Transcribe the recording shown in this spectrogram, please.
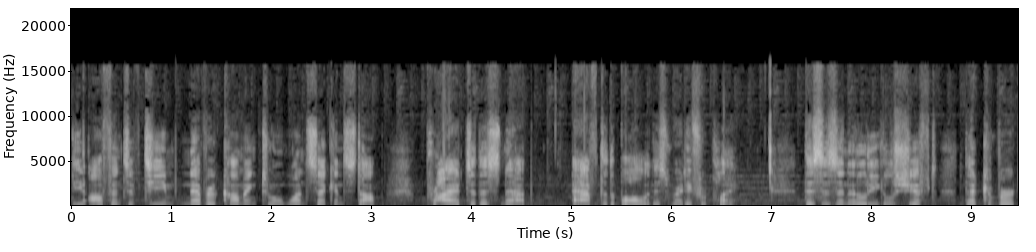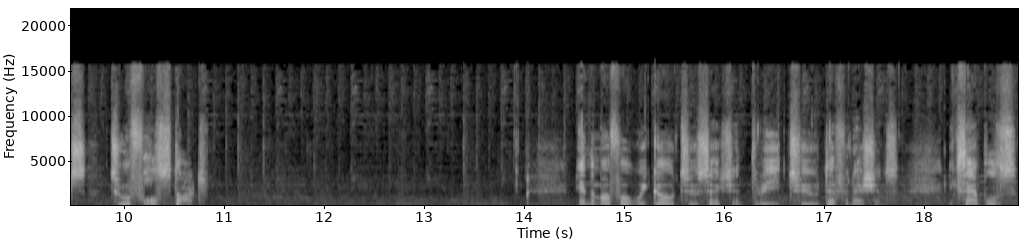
The offensive team never coming to a one second stop prior to the snap after the ball is ready for play. This is an illegal shift that converts to a false start. In the MOFO, we go to section 3.2 definitions. Examples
